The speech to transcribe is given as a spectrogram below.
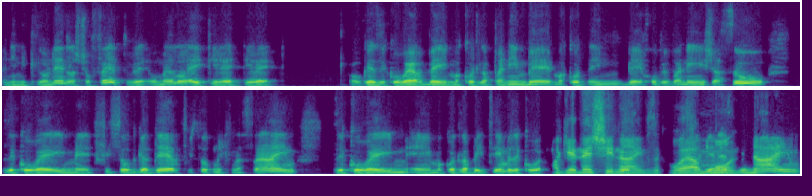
אני מתלונן לשופט ואומר לו, היי, תראה, תראה, אוקיי? זה קורה הרבה עם מכות לפנים במכות, עם, בחובבני שאסור, זה קורה עם uh, תפיסות גדר, תפיסות מכנסיים, זה קורה עם uh, מכות לביצים, וזה קורה... מגני שיניים, זה קורה מגני המון. מגני שיניים,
